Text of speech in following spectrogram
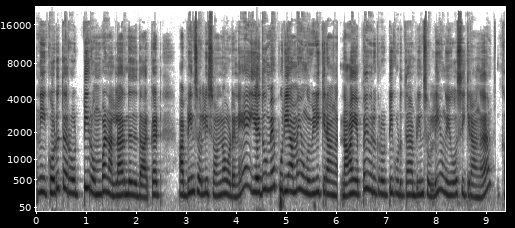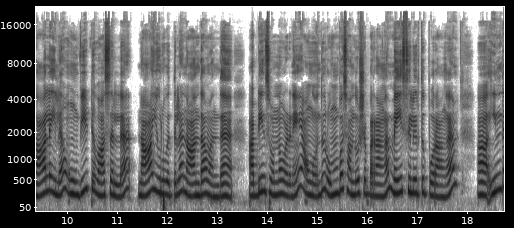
நீ கொடுத்த ரொட்டி ரொம்ப நல்லா இருந்தது தார்கட் அப்படின்னு சொல்லி சொன்ன உடனே எதுவுமே புரியாமல் இவங்க விழிக்கிறாங்க. நான் எப்போ இவருக்கு ரொட்டி கொடுத்தேன் அப்படின்னு சொல்லி இவங்க யோசிக்கிறாங்க. காலையில் உன் வீட்டு வாசலில் நாய் உருவத்தில் நான் தான் வந்தேன் அப்படின்னு சொன்ன உடனே அவங்க வந்து ரொம்ப சந்தோஷப்படுறாங்க. மெய் சிலிர்த்து போகிறாங்க இந்த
